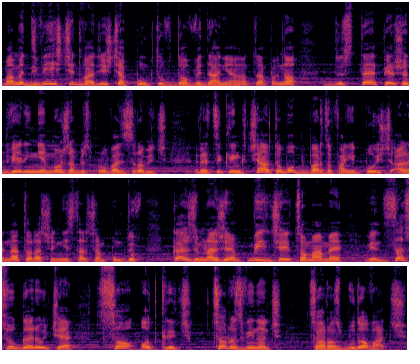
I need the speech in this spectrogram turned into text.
mamy 220 punktów do wydania. No to na pewno te pierwsze dwie linie można by spróbować zrobić recykling ciał. To byłoby bardzo fajnie pójść, ale na to raczej nie starczam punktów. W każdym razie widzicie co mamy, więc zasugerujcie co odkryć, co rozwinąć, co rozbudować.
